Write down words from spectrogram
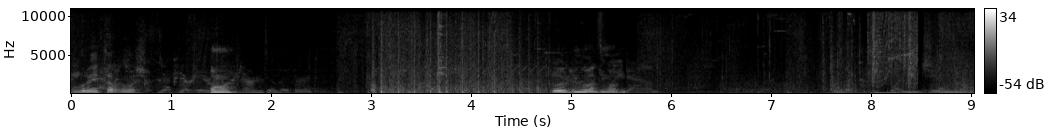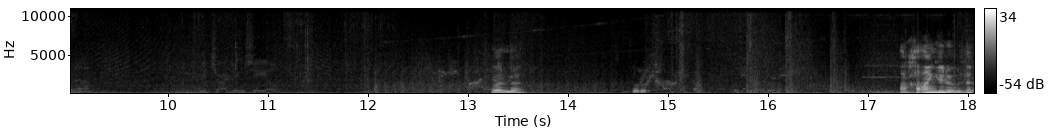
Buraya it arkadaş. Tamam. Öldüm öldüm Way Ölme. Dur. Arkadan geliyor bir de.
